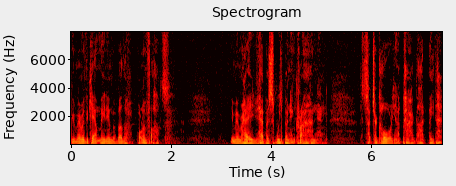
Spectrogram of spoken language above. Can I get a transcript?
You remember the camp meeting with Brother Roland Fox? You remember how he'd have us weeping and crying and such a glory and a power of God be there?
